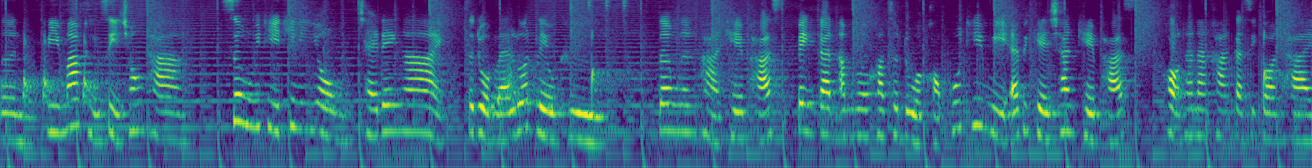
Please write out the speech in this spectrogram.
เงินมีมากถึง 4 ช่องทาง ซึ่งวิธีที่นิยมใช้ได้ง่าย สะดวกและรวดเร็วคือ เติมเงินผ่าน K-Pass เป็นการอำนวยความสะดวกของผู้ที่มีแอปพลิเคชัน K-Pass ของธนาคารกสิกรไทย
